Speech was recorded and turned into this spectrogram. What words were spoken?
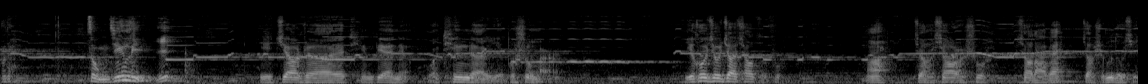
不对，总经理。你叫着也挺别扭，我听着也不顺耳。以后就叫肖子富，啊，叫肖二叔、肖大伯，叫什么都行，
